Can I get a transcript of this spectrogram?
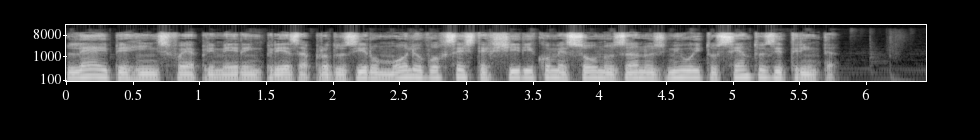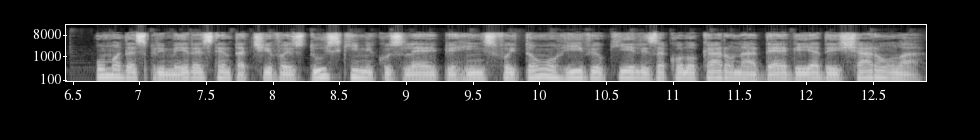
Lea Perrins foi a primeira empresa a produzir o molho Worcestershire e começou nos anos 1830. Uma das primeiras tentativas dos químicos Lea Perrins foi tão horrível que eles a colocaram na adega e a deixaram lá.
